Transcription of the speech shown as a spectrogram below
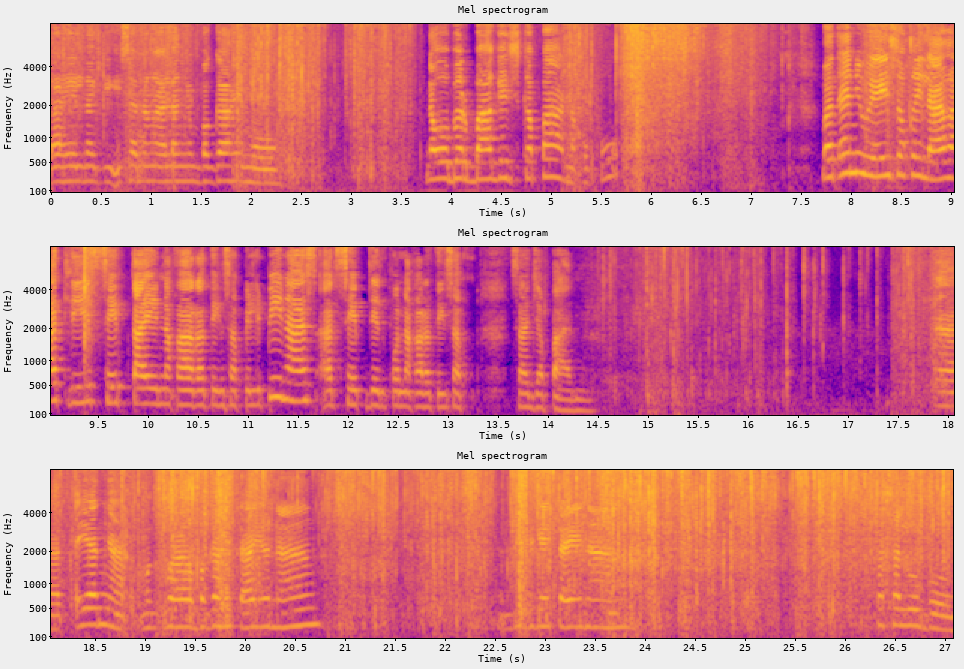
dahil nag-iisa na nga lang yung bagahe mo na over baggage ka pa. Naku po. But anyways, okay lang. At least safe tayo nakarating sa Pilipinas at safe din po nakarating sa, sa Japan. At ayan nga, magbabagahe tayo ng nagbibigay tayo ng pasalubong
